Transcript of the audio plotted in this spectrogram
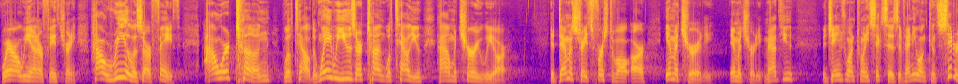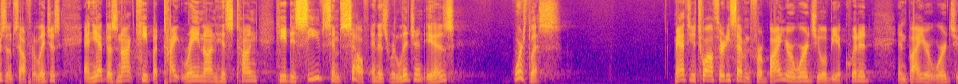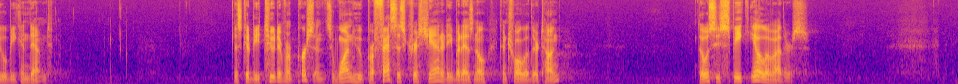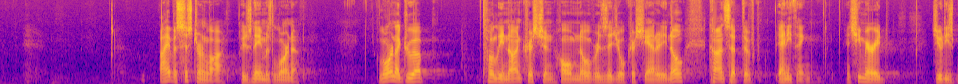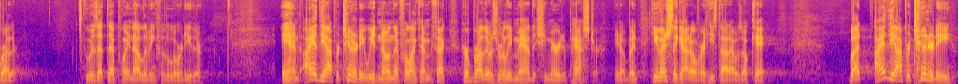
Where are we on our faith journey? How real is our faith? Our tongue will tell. The way we use our tongue will tell you how mature we are. It demonstrates, first of all, our immaturity. Immaturity. Matthew, James 1.26 says, If anyone considers himself religious and yet does not keep a tight rein on his tongue, he deceives himself and his religion is worthless. Matthew 12:37 For by your words you will be acquitted and by your words you will be condemned. This could be two different persons, one who professes Christianity but has no control of their tongue, those who speak ill of others. I have a sister in law whose name is Lorna. Lorna grew up totally non Christian home, no residual Christianity, no concept of anything. And she married Judy's brother, who was at that point not living for the Lord either. And I had the opportunity, we had known that for a long time. In fact, her brother was really mad that she married a pastor, you know, but he eventually got over it. He thought I was okay. But I had the opportunity,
